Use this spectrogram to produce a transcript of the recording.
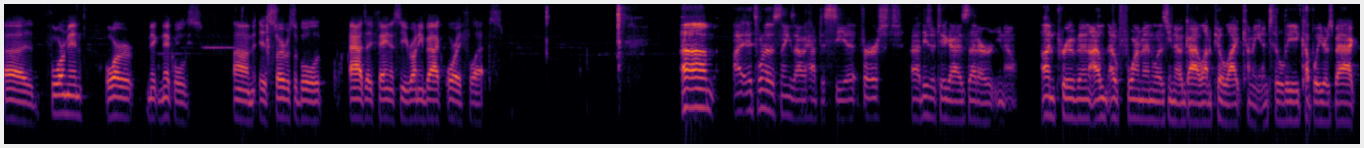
uh, Foreman or McNichols um, is serviceable as a fantasy running back or a flex? Um, I, it's one of those things I would have to see it first. Uh, these are two guys that are, you know, unproven. I know Foreman was, you know, a guy a lot of people like coming into the league a couple years back.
